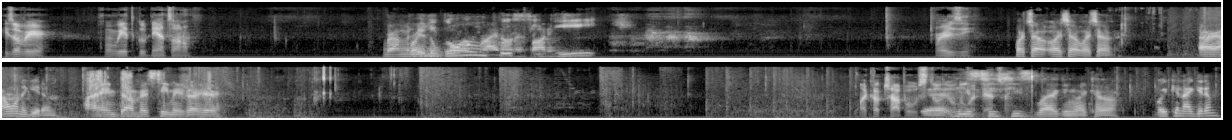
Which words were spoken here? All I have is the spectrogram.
He's over here. Come on, we have to go dance on him. Bro, I'm gonna Where do you the form going, right on his pussy body. bitch? Where is he? Watch out, watch out, watch out. All right, I want to get him. I ain't dumb. His teammates right here. Like how Chapo was still Yeah, the only one he's, he's he's lagging like hell. Wait, can I get him?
